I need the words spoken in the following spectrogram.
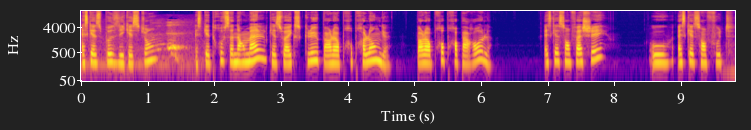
Est-ce qu'elles se posent des questions? Est-ce qu'elles trouvent ça normal qu'elles soient exclues par leur propre langue, par leurs propres paroles Est-ce qu'elles sont fâchées? Ou est-ce qu'elles s'en foutent?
